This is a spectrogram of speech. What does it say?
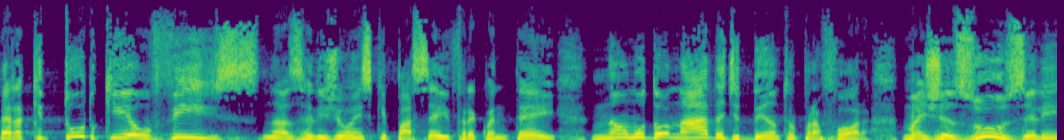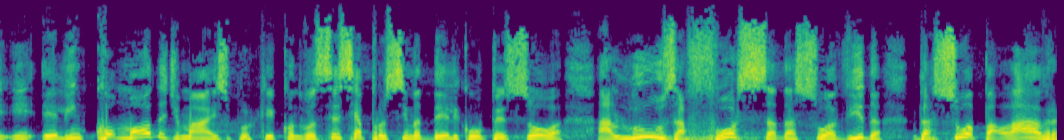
era que tudo que eu fiz nas religiões que passei e frequentei não mudou nada de dentro para fora. Mas Jesus, ele, ele incomoda demais, porque quando você se aproxima dele como pessoa, a luz, a força da sua vida, da sua palavra,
